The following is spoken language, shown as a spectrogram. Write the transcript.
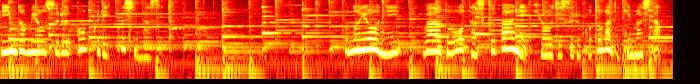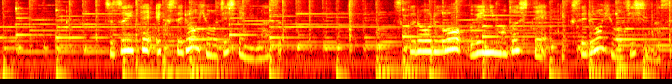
ピン止めをするをクリックします。このようにワードをタスクバーに表示することができました。続いて Excel を表示してみます。クロールを上に戻して Excel を表示します。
